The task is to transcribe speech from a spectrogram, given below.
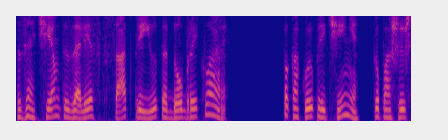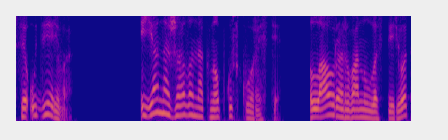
зачем ты залез в сад приюта доброй Клары? По какой причине копошишься у дерева? Я нажала на кнопку скорости. Лаура рванула вперед,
